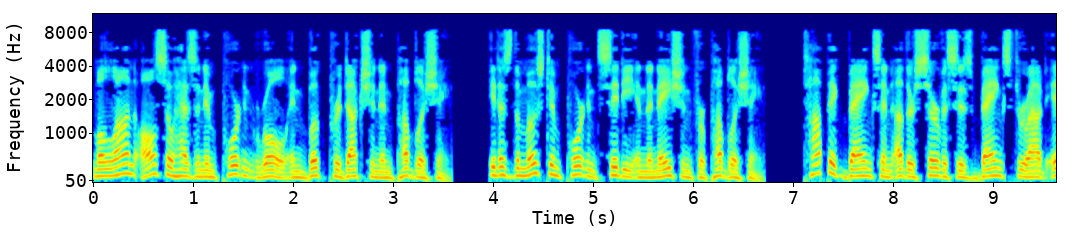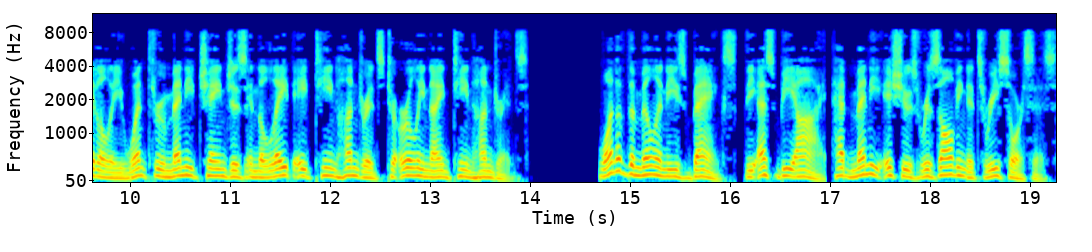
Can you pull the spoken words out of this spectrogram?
Milan also has an important role in book production and publishing. It is the most important city in the nation for publishing. Topic banks and other services Banks throughout Italy went through many changes in the late 1800s to early 1900s. One of the Milanese banks, the SBI, had many issues resolving its resources.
